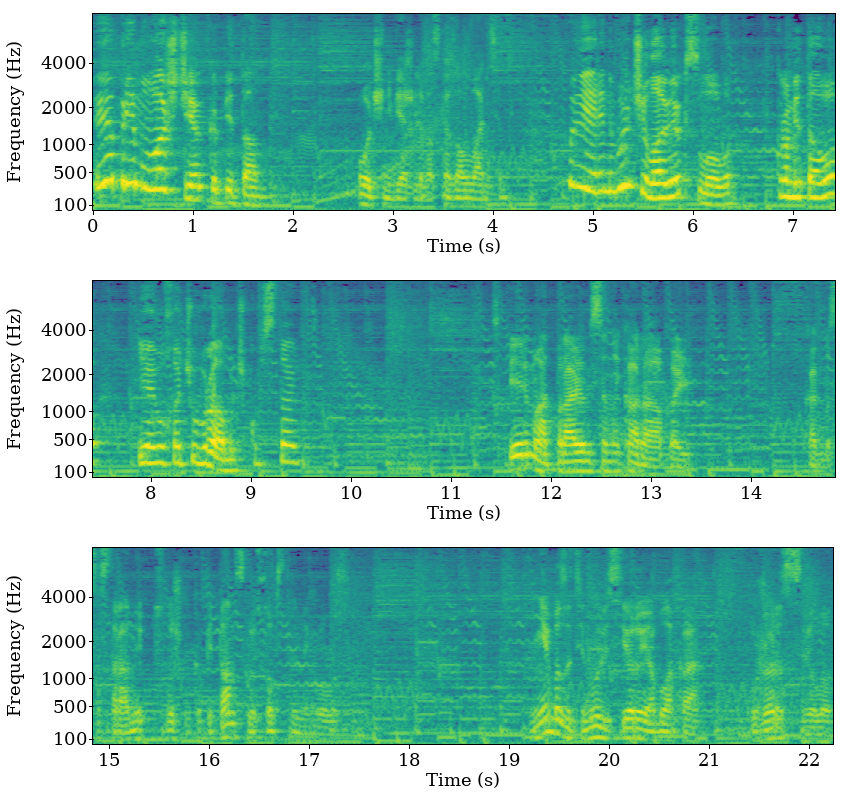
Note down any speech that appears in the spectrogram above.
«Я приму ваш чек, капитан», – очень вежливо сказал Вансин. «Уверен, вы человек слова. Кроме того, я его хочу в рамочку вставить». «Теперь мы отправимся на корабль», как бы со стороны услышал капитан свой собственный голос. Небо затянули серые облака. Уже расцвело.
